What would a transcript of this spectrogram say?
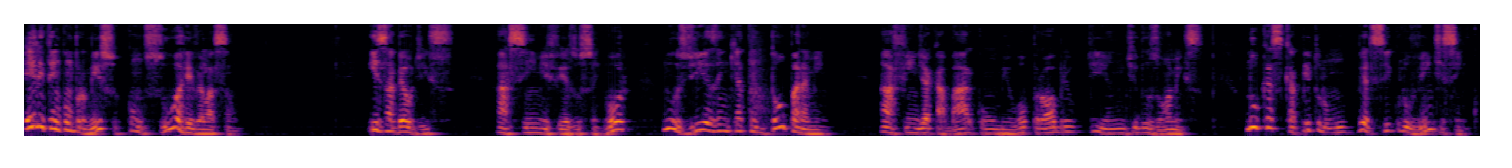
Ele tem compromisso com sua revelação. Isabel diz: Assim me fez o Senhor nos dias em que atentou para mim, a fim de acabar com o meu opróbrio diante dos homens. Lucas capítulo 1, versículo 25.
